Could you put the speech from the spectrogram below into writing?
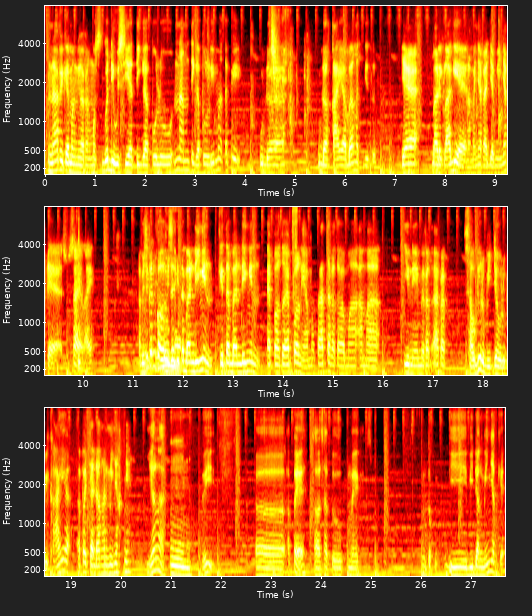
menarik emang nih orang. Maksud gue di usia 36 35 tapi udah udah kaya banget gitu. Ya balik lagi ya namanya raja minyak ya susah ya lah ya Habis itu kan kalau misalnya kita bandingin kita bandingin apple to apple nih sama Qatar atau sama sama Uni Emirat Arab Saudi lebih jauh lebih kaya apa cadangan minyaknya Iyalah. Hmm. Jadi eh, apa ya salah satu pemain untuk di bidang minyak ya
